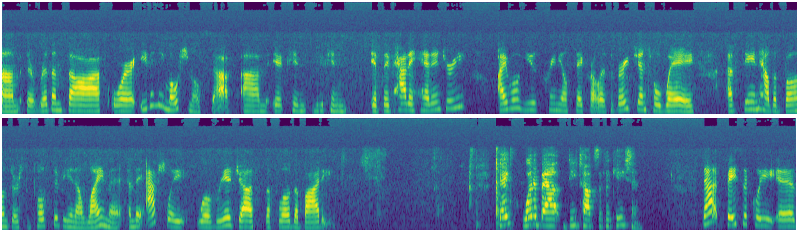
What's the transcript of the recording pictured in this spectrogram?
um, their rhythms off, or even emotional stuff. Um, it can you can if they've had a head injury, I will use cranial sacral. It's a very gentle way of seeing how the bones are supposed to be in alignment, and they actually will readjust the flow of the body. Okay, what about detoxification? That basically is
